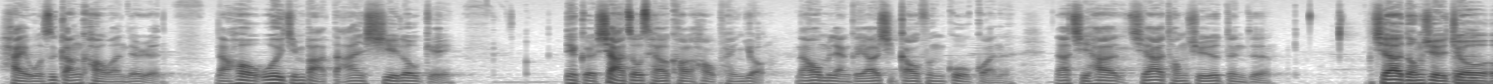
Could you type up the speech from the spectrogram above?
嗨，我是刚考完的人，然后我已经把答案泄露给那个下周才要考的好朋友，然后我们两个要一起高分过关了，然后其他其他的同学就等着，其他的同学就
